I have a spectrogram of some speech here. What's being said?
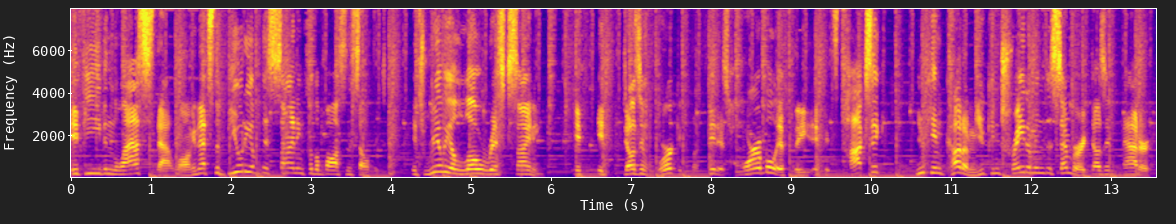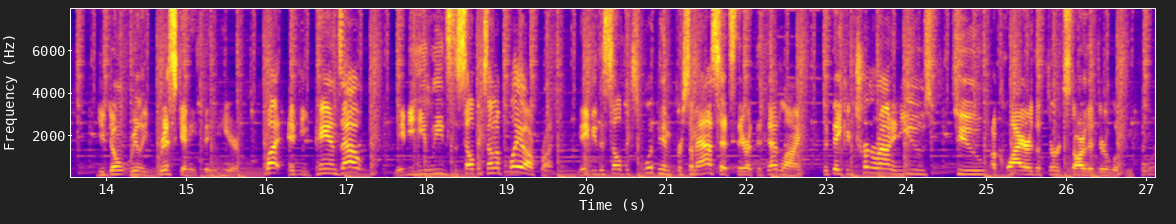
if he even lasts that long. And that's the beauty of this signing for the Boston Celtics. It's really a low risk signing. If it doesn't work, if the fit is horrible, if the if it's toxic, you can cut him. You can trade him in December. It doesn't matter. You don't really risk anything here. But if he pans out, maybe he leads the Celtics on a playoff run. Maybe the Celtics flip him for some assets there at the deadline that they can turn around and use to acquire the third star that they're looking for.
